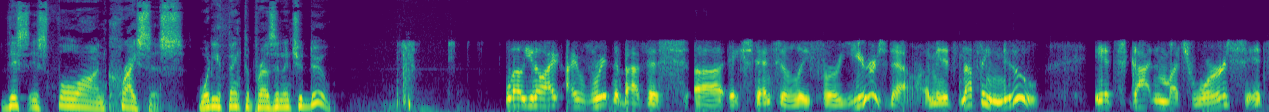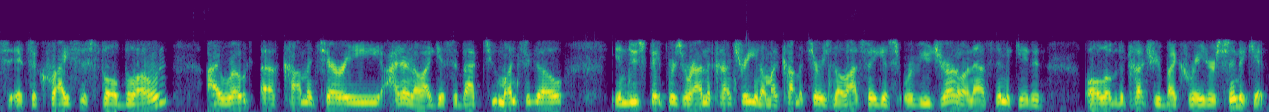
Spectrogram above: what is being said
this is full on crisis. What do you think the president should do? Well, you know, I, I've written about this uh, extensively for years now. I mean, it's nothing new. It's gotten much worse. It's it's a crisis full blown. I wrote a commentary. I don't know. I guess about two months ago in newspapers around the country. You know, my commentaries in the Las Vegas Review Journal are now syndicated all over the country by Creator Syndicate.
